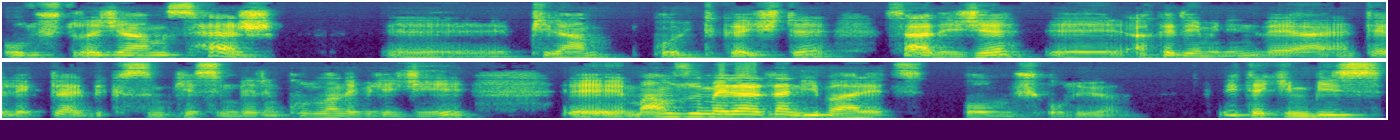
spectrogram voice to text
oluşturacağımız her e, plan, politika işte sadece e, akademinin veya entelektüel bir kısım kesimlerin kullanabileceği e, manzumelerden ibaret olmuş oluyor. Nitekim biz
